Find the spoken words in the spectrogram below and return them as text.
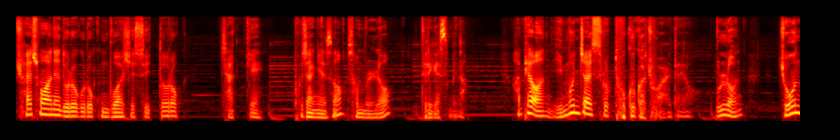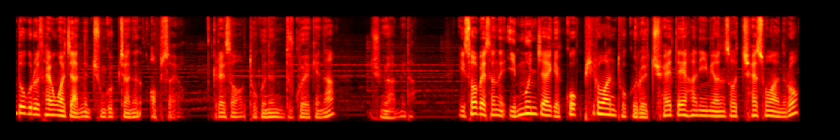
최소한의 노력으로 공부하실 수 있도록 작게 포장해서 선물로 드리겠습니다 한편 입문자일수록 도구가 좋아야 돼요. 물론 좋은 도구를 사용하지 않는 중급자는 없어요. 그래서 도구는 누구에게나 중요합니다. 이 수업에서는 입문자에게 꼭 필요한 도구를 최대한이면서 최소한으로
